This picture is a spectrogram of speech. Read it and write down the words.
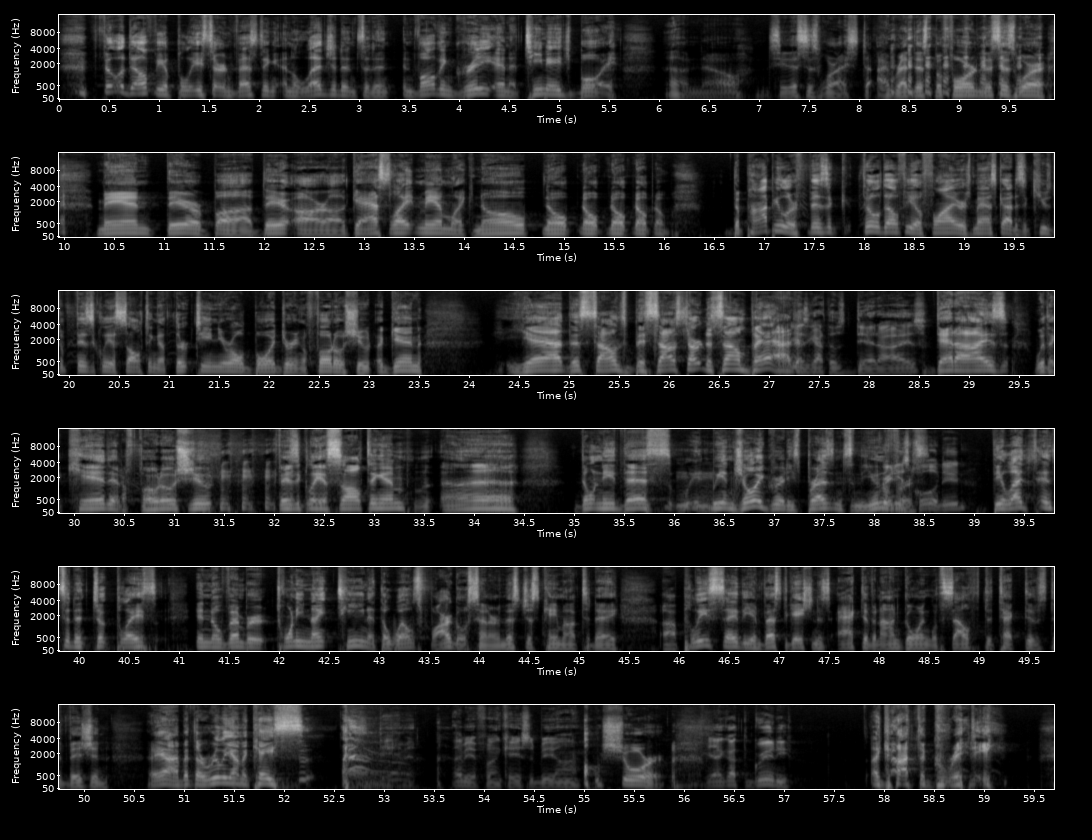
Philadelphia police are investigating an alleged incident involving Gritty and a teenage boy. Oh no! See, this is where I st- I read this before, and this is where, man, they are uh, they are uh, gaslighting me. I'm like, nope, nope, nope, nope, nope, nope. The popular physic- Philadelphia Flyers mascot is accused of physically assaulting a 13 year old boy during a photo shoot. Again, yeah, this sounds it sounds starting to sound bad. He's got those dead eyes. Dead eyes with a kid at a photo shoot, physically assaulting him. Uh, don't need this. We, we enjoy Gritty's presence in the universe. Brady's cool, dude. The alleged incident took place in November 2019 at the Wells Fargo Center, and this just came out today. Uh, police say the investigation is active and ongoing with South Detectives Division. Yeah, I bet they're really on the case. That'd be a fun case to be on. Oh, sure. Yeah, I got the gritty. I got the gritty.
